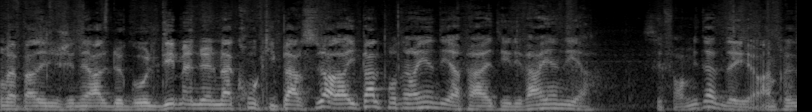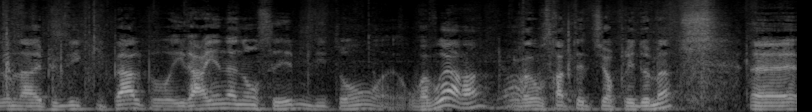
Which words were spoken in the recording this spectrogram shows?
On va parler du général de Gaulle, d'Emmanuel Macron qui parle ce soir. Alors il parle pour ne rien dire, paraît-il. Il va rien dire. C'est formidable d'ailleurs, un président de la République qui parle pour. Il va rien annoncer, me dit-on. Euh, On va voir, hein. on sera peut-être surpris demain. Euh,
